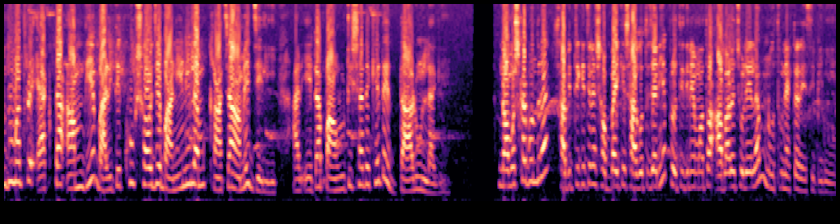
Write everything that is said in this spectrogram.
শুধুমাত্র একটা আম দিয়ে বাড়িতে খুব সহজে বানিয়ে নিলাম কাঁচা আমের জেলি। আর এটা পাউরুটির সাথে খেতে দারুণ লাগে। নমস্কার বন্ধুরা, সাবিত্রী কিচেনে সবাইকে স্বাগত জানিয়ে প্রতিদিনের মতো আবারও চলে এলাম নতুন একটা রেসিপি নিয়ে।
